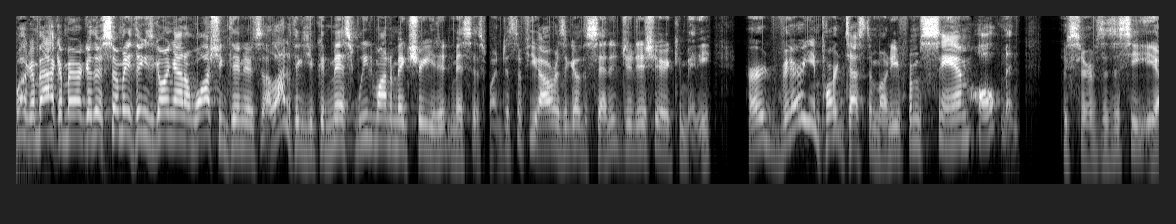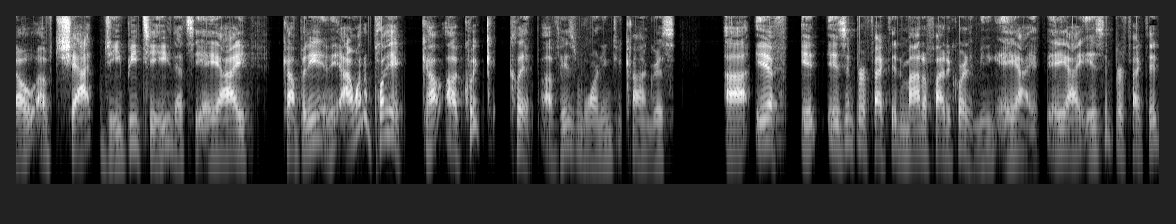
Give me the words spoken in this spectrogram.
Welcome back, America. There's so many things going on in Washington. There's a lot of things you could miss. We'd want to make sure you didn't miss this one. Just a few hours ago, the Senate Judiciary Committee heard very important testimony from Sam Altman, who serves as the CEO of ChatGPT. That's the AI company. And I want to play a, a quick clip of his warning to Congress uh, if it isn't perfected and modified accordingly, meaning AI. If AI isn't perfected,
